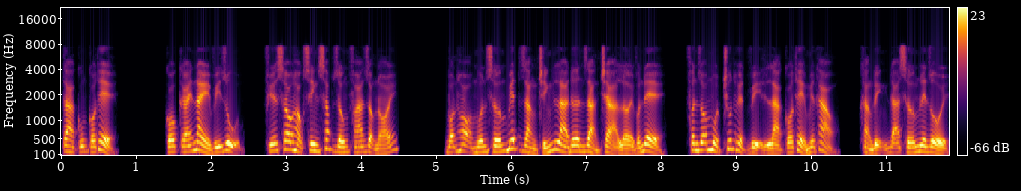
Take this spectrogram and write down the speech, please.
ta cũng có thể. Có cái này ví dụ, phía sau học sinh sắp giống phá giọng nói. Bọn họ muốn sớm biết rằng chính là đơn giản trả lời vấn đề, phân rõ một chút huyệt vị là có thể miễn khảo, khẳng định đã sớm lên rồi.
